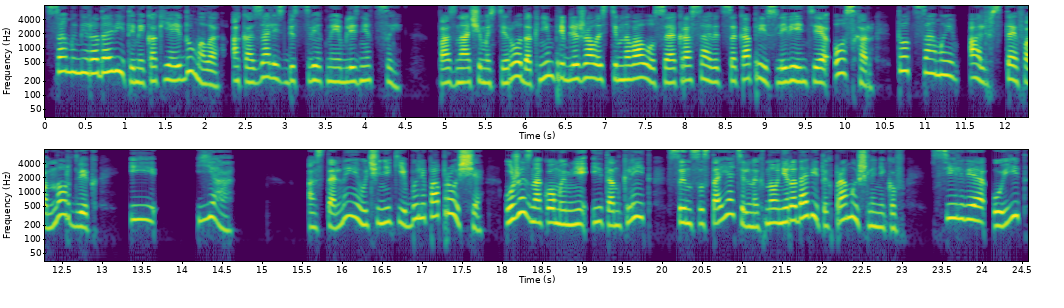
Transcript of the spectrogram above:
Самыми родовитыми, как я и думала, оказались бесцветные близнецы. По значимости рода к ним приближалась темноволосая красавица Каприс Левентия Осхар, тот самый Альф Стефан Нордвик и я. Остальные ученики были попроще. Уже знакомый мне Итан Клейт, сын состоятельных, но не родовитых промышленников, Сильвия Уит,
